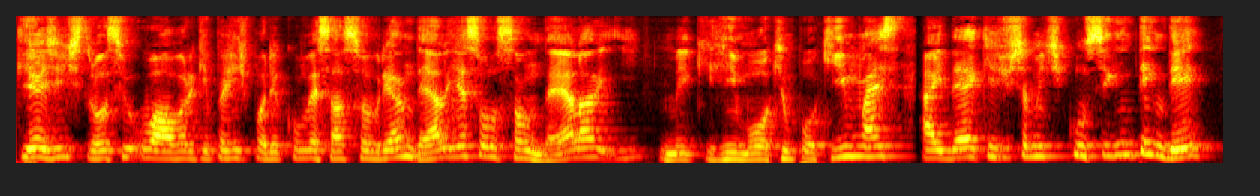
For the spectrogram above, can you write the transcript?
que a gente trouxe o Álvaro aqui para a gente poder conversar sobre a Andela e a solução dela, e meio que rimou aqui um pouquinho, mas a ideia é que a gente consiga entender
